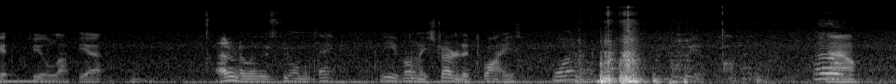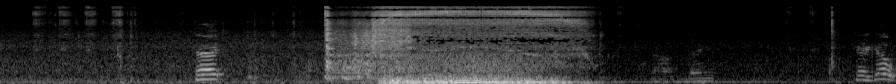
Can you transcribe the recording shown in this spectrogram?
Getting fuel up yet. I don't know whether there's fuel in the tank. You've only started it twice. Well, I know. Now, Okay. Ah, dang it. Okay, go.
